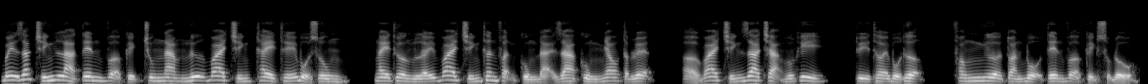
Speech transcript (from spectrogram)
Bê giác chính là tên vợ kịch trung nam nữ vai chính thay thế bổ sung, ngày thường lấy vai chính thân phận cùng đại gia cùng nhau tập luyện, ở vai chính ra trạng hướng khi, tùy thời bổ thượng, phòng ngừa toàn bộ tên vợ kịch sụp đổ.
